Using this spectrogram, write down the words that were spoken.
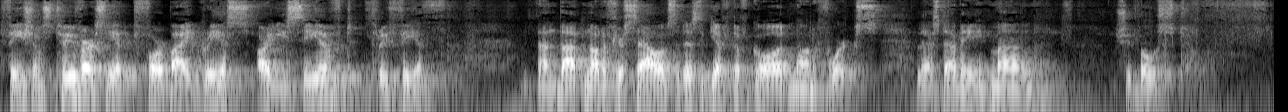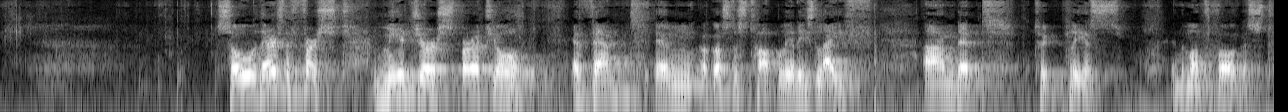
Ephesians 2, verse 8 For by grace are ye saved through faith, and that not of yourselves, it is the gift of God, not of works, lest any man should boast. So there's the first major spiritual event in Augustus Toplady's life, and it took place in the month of August.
